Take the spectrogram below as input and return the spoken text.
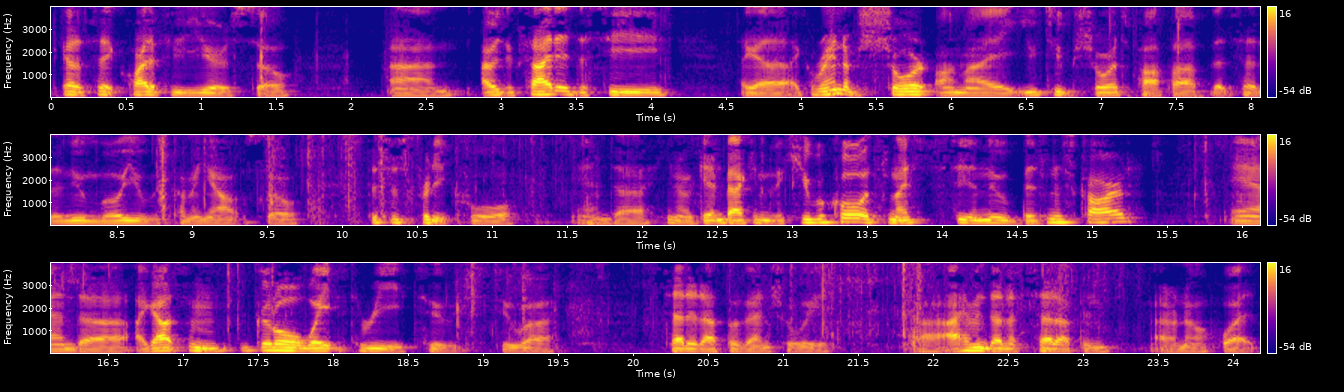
I gotta say, quite a few years. So um, I was excited to see like a, like a random short on my YouTube Shorts pop up that said a new Moyu was coming out. So this is pretty cool. And, uh, you know, getting back into the cubicle, it's nice to see a new business card. And uh, I got some good old weight 3, too, just to uh, set it up eventually. Uh, I haven't done a setup in, I don't know, what,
